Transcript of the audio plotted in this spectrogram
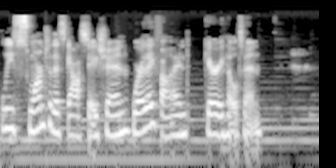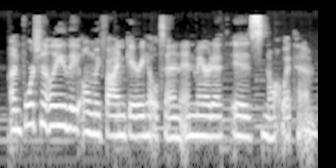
Police swarm to this gas station where they find Gary Hilton. Unfortunately, they only find Gary Hilton and Meredith is not with him.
